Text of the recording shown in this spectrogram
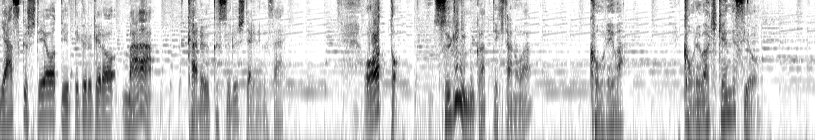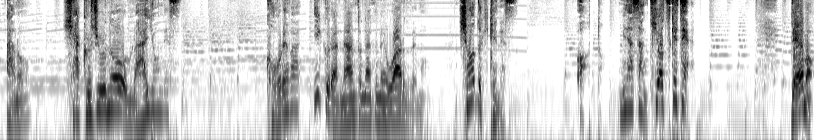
安くしてよって言ってくるけど、まあ、軽くスルーしてあげてください。おっと、次に向かってきたのは、これは、これは危険ですよ。あの、百獣のライオンです。これはいくらなんとなくねワールドでも、ちょっと危険です。おっと、皆さん気をつけてでも、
